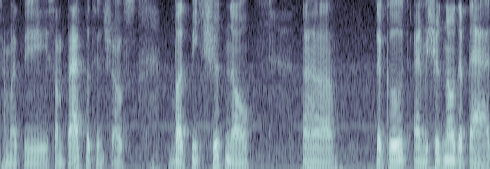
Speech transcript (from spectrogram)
there might be some bad potentials, but we should know uh, the good and we should know the bad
